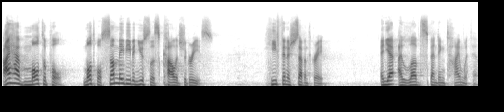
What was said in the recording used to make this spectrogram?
I have multiple multiple, some maybe even useless college degrees. He finished seventh grade. And yet I loved spending time with him,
